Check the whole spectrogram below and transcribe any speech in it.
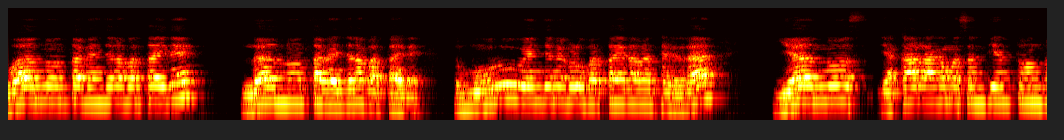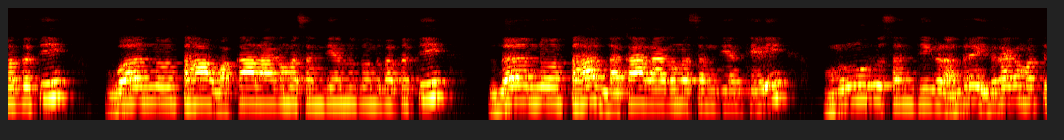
ವ ಅನ್ನುವಂತ ವ್ಯಂಜನ ಬರ್ತಾ ಇದೆ, ಲ ಅನ್ನುವಂತ ವ್ಯಂಜನ ಬರ್ತಾ ಇದೆ. ಸೊ ಮೂರು ವ್ಯಂಜನಗಳು ಬರ್ತಾ ಇದಾವೆ ಅಂತ ಹೇಳಿದ್ರ, ಯ ಅನ್ನೋ ಯಕಾರ ಆಗಮ ಸಂಧಿ ಅಂತ ಒಂದು ಬರ್ತತಿ, ವ ಅನ್ನುವಂತಹ ವಕಾರ ಆಗಮ ಸಂಧಿ ಅನ್ನೋದು ಒಂದು ಬರ್ತತಿ, ಲ ಅನ್ನುವಂತಹ ಲಕಾರಾಗಮ ಸಂಧಿ ಅಂತ ಹೇಳಿ ಮೂರು ಸಂಧಿಗಳು, ಅಂದ್ರೆ ಇದ್ರಾಗ ಮತ್ತೆ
